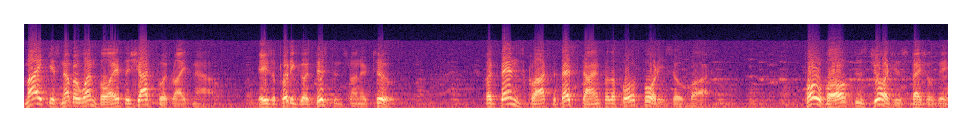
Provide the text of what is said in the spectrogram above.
Mike is number one boy at the shot put right now. He's a pretty good distance runner, too. But Ben's clocked the best time for the 440 so far. Pole vault is George's specialty,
